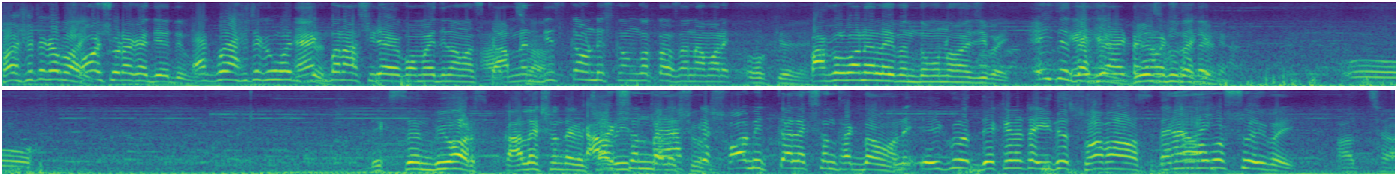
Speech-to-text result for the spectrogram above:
ছয়শো টাকা ভাই? ছয়শো টাকা দিয়ে দেবো। একবার আশি টাকা? একবার আশি টাকা কমাই দিলাম আজকে। আপনার। ডিসকাউন্ট ডিসকাউন্ট করতে আছেন আমার ওকে পাগল লাইবেন তো মনে হয় জি ভাই। এই যে দেখেন দেখেন। ও দেখছেন ভিউয়ার্স কালেকশন দেখেন কালেকশন ভাই আজকে সব ঈদ কালেকশন থাকবে আমার। মানে এইগুলো দেখেন একটা ঈদের স্বভাব আছে তাই না হ্যাঁ, অবশ্যই ভাই। আচ্ছা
